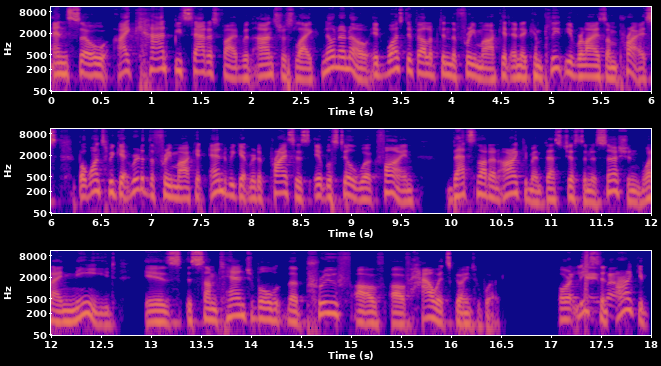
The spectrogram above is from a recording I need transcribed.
and so I can't be satisfied with answers like, no, no, no, it was developed in the free market and it completely relies on price. But once we get rid of the free market and we get rid of prices, it will still work fine. That's not an argument. That's just an assertion. What I need is some tangible uh, proof of, of how it's going to work, or at okay, least an well, argument.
